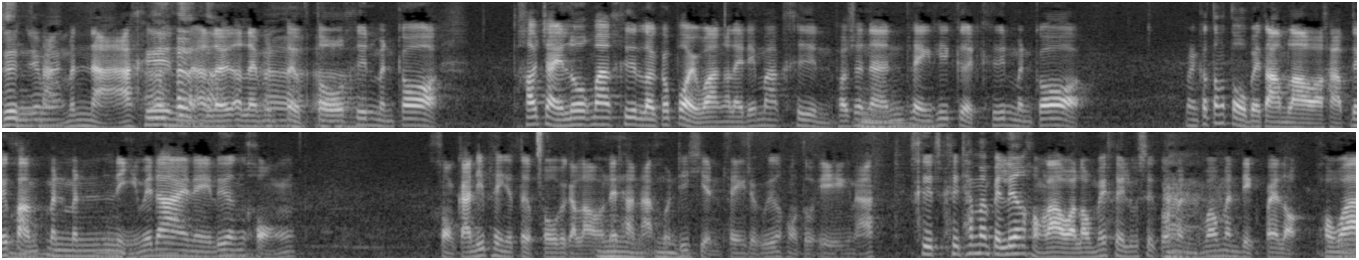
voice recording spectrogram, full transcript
ขึ้นใช่ไหมนังมันหนาขึ้น อะไรอะไรมันเติบโตขึ้นมันก็ เข้าใจโลกมากขึ้น แล้วก็ปล่อยวางอะไรได้มากขึ้น เพราะฉะนั้นเพลงที่เกิดขึ้นมันก็มันก็ต้องโตไปตามเราอะครับ ด้วยความมันมันหนีไม่ได้ในเรื่องของของการที่เพลงจะเติบโตไปกับเรา ในฐานะคนที่เขียนเพลงจากเรื่องของตัวเองนะคือคือถ้ามันเป็นเรื่องของเราอะเราไม่เคยรู้สึกว่ามันอ่าว่ามันเด็กไปหรอก เพราะว่า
